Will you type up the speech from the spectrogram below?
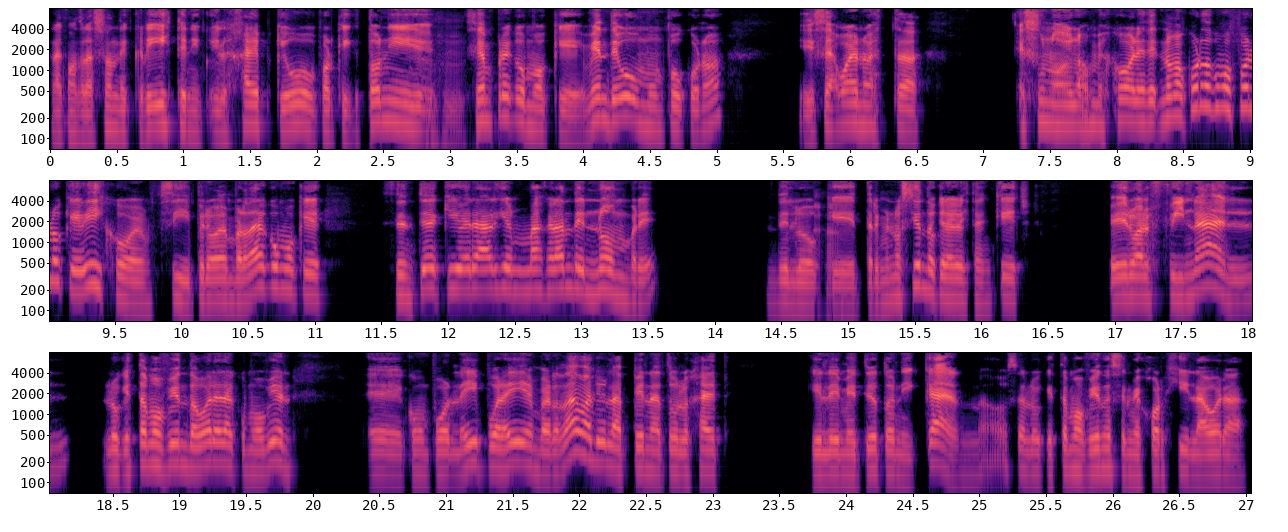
la contratación de Christian y, el hype que hubo? Porque Tony siempre como que vende humo un poco, ¿no? Y decía, bueno, esta es uno de los mejores. No me acuerdo cómo fue lo que dijo en sí, pero en verdad como que sentía que era alguien más grande en nombre de lo que terminó siendo que era Christian Cage. Pero al final, lo que estamos viendo ahora era como bien, eh, como por leí por ahí, en verdad valió la pena todo el hype que le metió Tony Khan, ¿no? O sea, lo que estamos viendo es el mejor heel ahora,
